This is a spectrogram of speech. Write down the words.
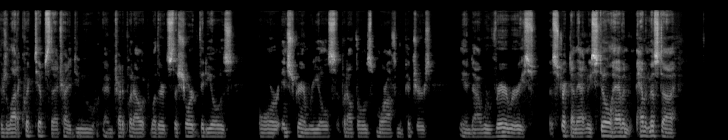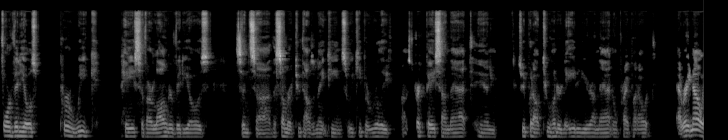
There's a lot of quick tips that I try to do and try to put out, whether it's the short videos or Instagram reels. Put out those more often than pictures, and uh, we're very very strict on that, and we still haven't haven't missed uh, four videos per week pace of our longer videos since uh, the summer of 2019. So we keep a really uh, strict pace on that, and so we put out 208 a year on that, and we'll probably put out uh, right now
